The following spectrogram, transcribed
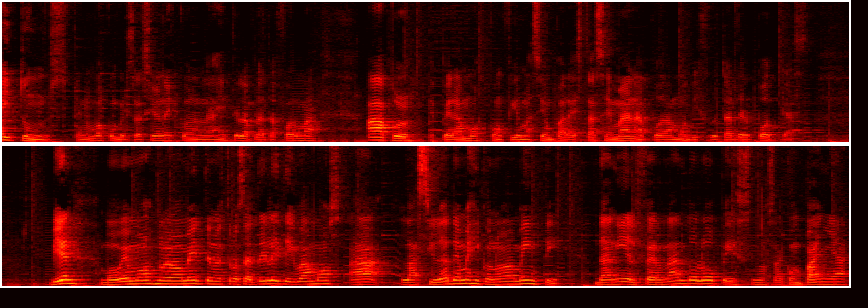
iTunes. Tenemos conversaciones con la gente de la plataforma Apple. Esperamos confirmación para esta semana, podamos disfrutar del podcast. Bien, movemos nuevamente nuestro satélite y vamos a la Ciudad de México nuevamente. Daniel Fernando López nos acompaña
